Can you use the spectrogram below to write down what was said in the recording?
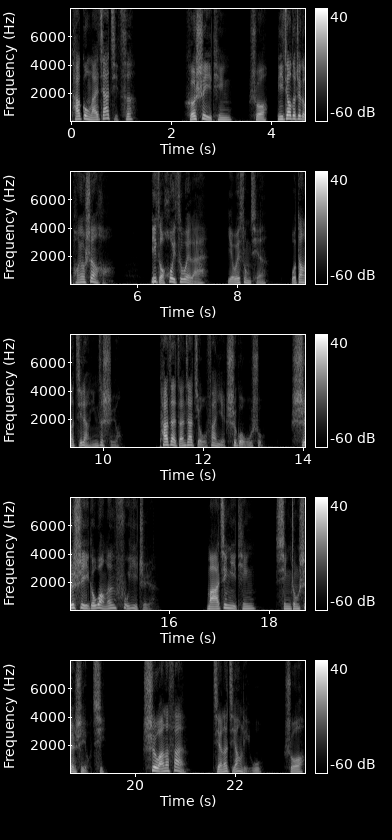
他共来家几次？”何氏一听，说：“你交的这个朋友甚好，你走后一次未来，也未送钱，我当了几两银子使用。”他在咱家酒饭也吃过无数，实是一个忘恩负义之人。马静一听，心中甚是有气。吃完了饭，捡了几样礼物，说：“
